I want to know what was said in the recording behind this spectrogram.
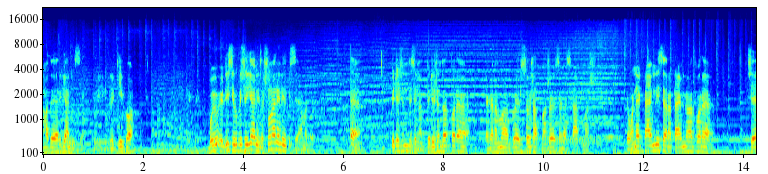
আমাদের ইয়া নিছে। কি ক বই ডিসি অফিসে ইয়া নিছে, শুনানি নিচ্ছে আমাদের। হ্যাঁ পিটিশন দিয়েছিলাম পিটিশন দেওয়ার পরে এখানে আমার প্রায় ছয়, সাত মাস হয়েছে, আজকে আট মাস। অনেক টাইম নিছে আর টাইম নেওয়ার পরে সে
